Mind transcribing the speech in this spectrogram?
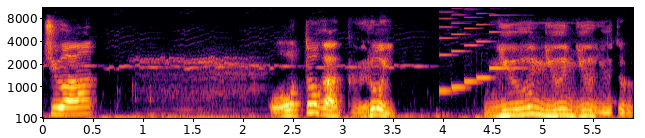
チュワーン。音がグロい。ニューニューニューニューとる。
